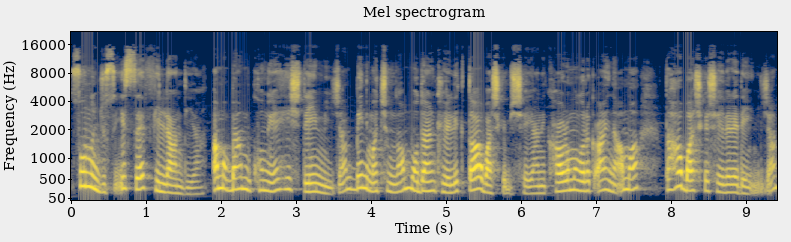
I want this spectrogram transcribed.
Sonuncusu ise Finlandiya. Ama ben bu konuya hiç değinmeyeceğim. Benim açımdan modern kölelik daha başka bir şey. Yani kavram olarak aynı ama daha başka şeylere değineceğim.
